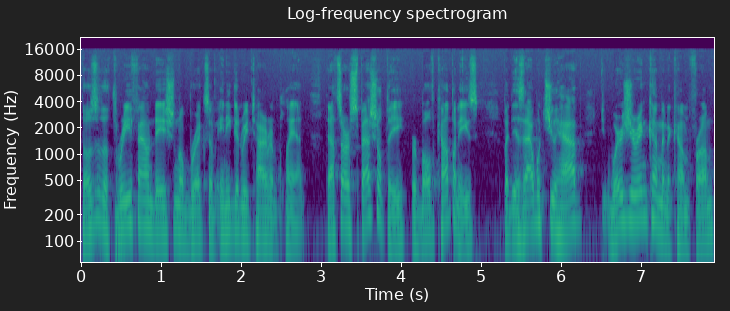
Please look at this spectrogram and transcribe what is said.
Those are the three foundational bricks of any good retirement plan. That's our specialty for both companies. But is that what you have? Where's your income going to come from?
